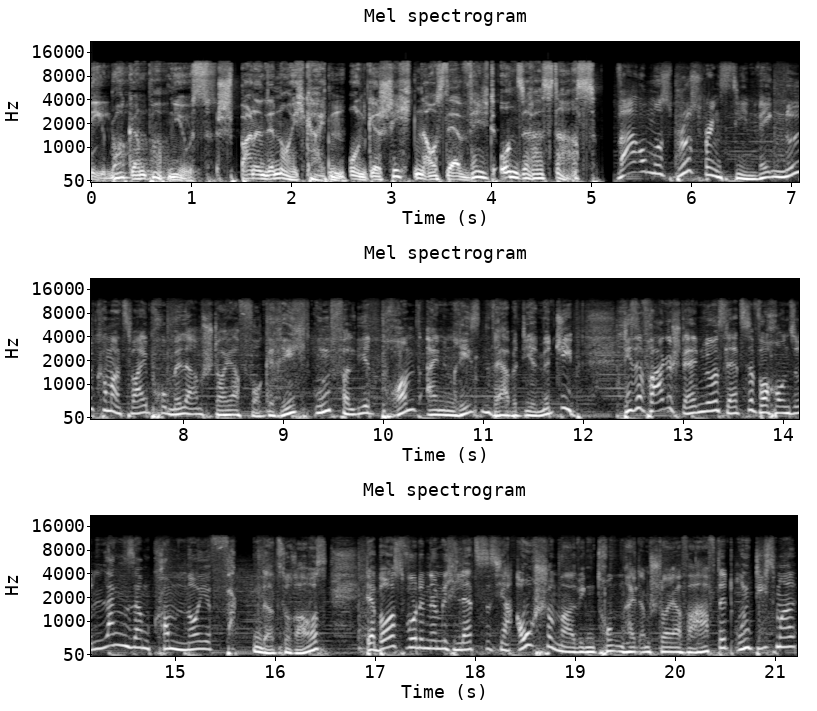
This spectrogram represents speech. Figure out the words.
Die Rock and Pop News. Spannende Neuigkeiten und Geschichten aus der Welt unserer Stars. Warum muss Bruce Springsteen wegen 0,2 Promille am Steuer vor Gericht und verliert prompt einen riesen Werbedeal mit Jeep? Diese Frage stellen wir uns letzte Woche und so langsam kommen neue Fakten dazu raus. Der Boss wurde nämlich letztes Jahr auch schon mal wegen Trunkenheit am Steuer verhaftet und diesmal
